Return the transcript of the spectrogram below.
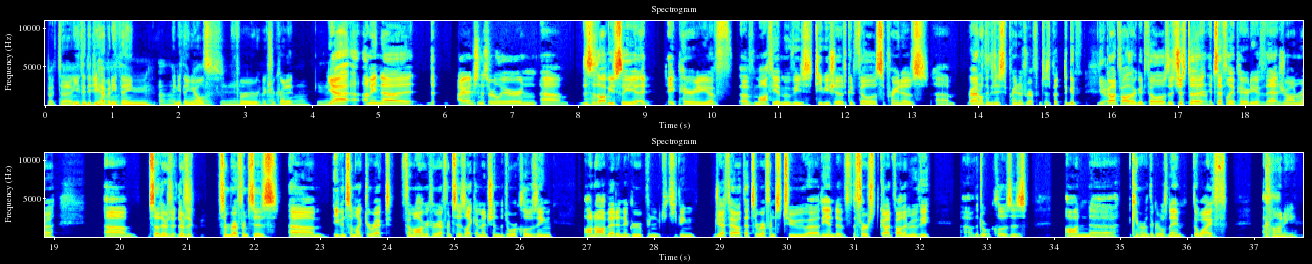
But uh, Ethan, did you have anything anything else for extra credit? yeah, I mean, uh, th- I mentioned this earlier, and um, this is obviously a, a parody of of mafia movies, TV shows, Goodfellas, Sopranos. Um, or I don't think there's any Sopranos references, but the good yeah. Godfather, Goodfellas. It's just a, Sure. it's definitely a parody of that genre. Um, so there's there's a some references, um, even some like direct filmography references. Like I mentioned, the door closing on Abed and the group and keeping Jeff out. That's a reference to uh, the end of the first Godfather movie. Uh, the door closes on uh, I can't remember the girl's name, the wife. Connie,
